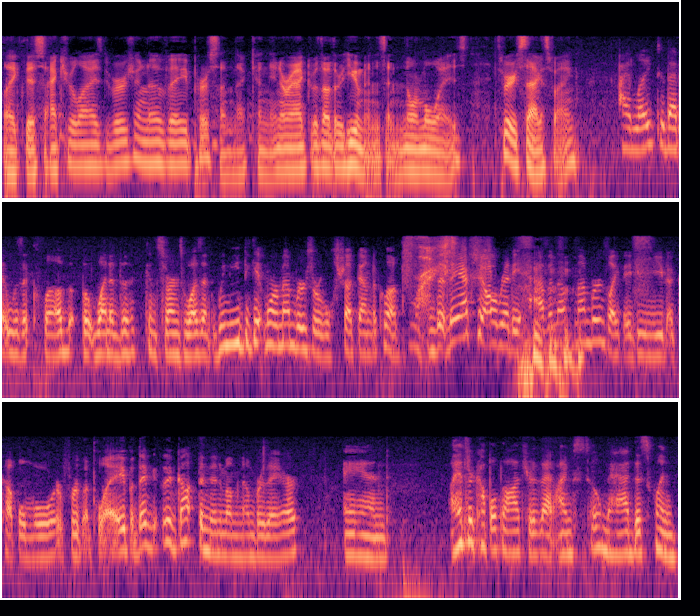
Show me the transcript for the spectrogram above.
like this actualized version of a person that can interact with other humans in normal ways. It's very satisfying. I liked that it was a club, but one of the concerns wasn't we need to get more members or we'll shut down the club. Right. They- They actually already have enough members, like they do need a couple more for the play, but they've, they've got the minimum number there. And my other couple thoughts are that I'm so mad this one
